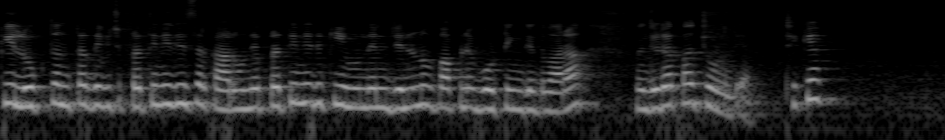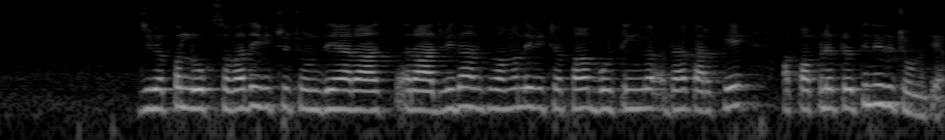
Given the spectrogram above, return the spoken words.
ਕਿ ਲੋਕਤੰਤਰ ਦੇ ਵਿੱਚ ਪ੍ਰਤੀਨਿਧੀ ਸਰਕਾਰ ਹੁੰਦੇ ਪ੍ਰਤੀਨਿਧ ਕੀ ਹੁੰਦੇ ਨੇ? ਜਿਨ੍ਹਾਂ ਨੂੰ ਆਪਾਂ ਆਪਣੇ VOTING ਦੇ ਦੁਆਰਾ ਜਿਹੜਾ ਆਪਾਂ ਚੁਣਦੇ ਆ। ਠੀਕ ਹੈ? ਜਿਵੇਂ ਆਪਾਂ ਲੋਕ ਸਭਾ ਦੇ ਵਿੱਚ ਚੁਣਦੇ ਆ ਰਾਜ ਰਾਜ ਵਿਧਾਨ ਸਭਾਵਾਂ ਦੇ ਵਿੱਚ ਆਪਾਂ VOTING ਅਦਾ ਕਰਕੇ ਆਪਾਂ ਆਪਣੇ ਪ੍ਰਤੀਨਿਧ ਚੁਣਦੇ ਆ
